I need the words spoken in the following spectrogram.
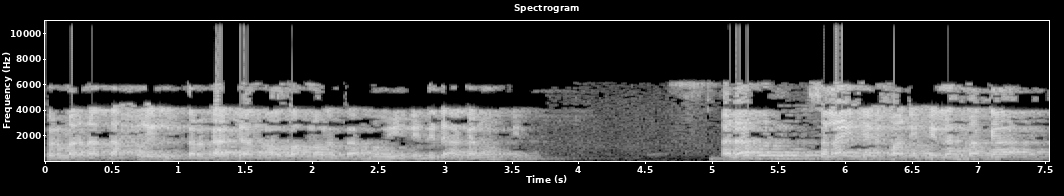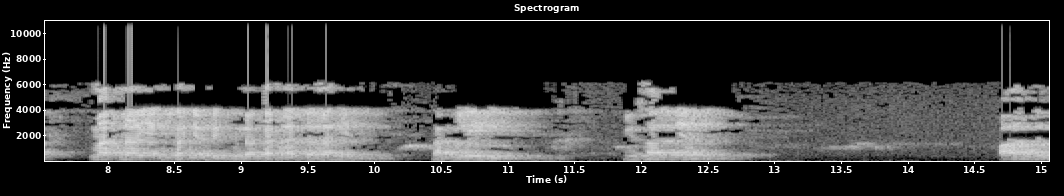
bermakna tahlil. Terkadang Allah mengetahui ini tidak akan mungkin. Adapun selain yang ikhwanifillah maka makna yang banyak digunakan adalah ini tahlil. Misalnya pada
